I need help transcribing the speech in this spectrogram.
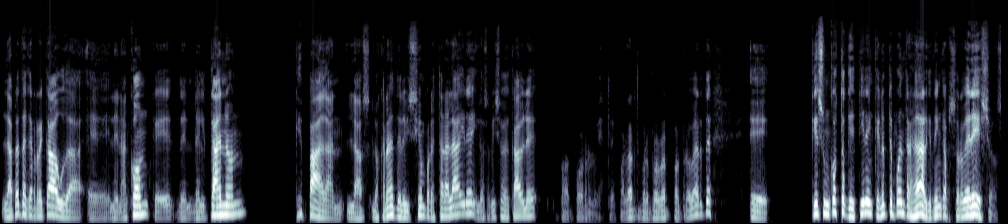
la plata que recauda eh, el ENACOM, que es del, del canon, que pagan los, los canales de televisión por estar al aire y los servicios de cable por, por, este, por, darte- por, por, proveerte, eh, que es un costo que tienen que no te pueden trasladar, que tienen que absorber ellos.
